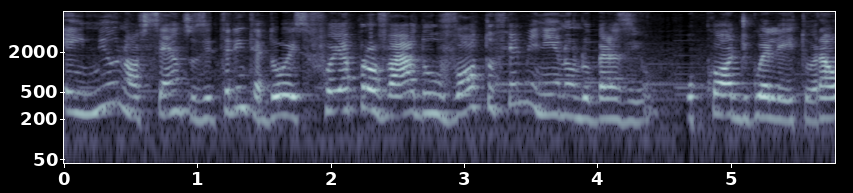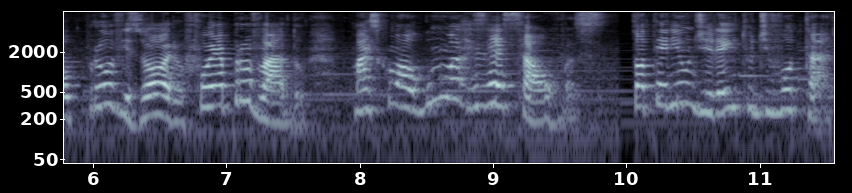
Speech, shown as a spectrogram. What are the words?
Em 1932 foi aprovado o voto feminino no Brasil. O Código Eleitoral Provisório foi aprovado, mas com algumas ressalvas. Só teriam direito de votar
